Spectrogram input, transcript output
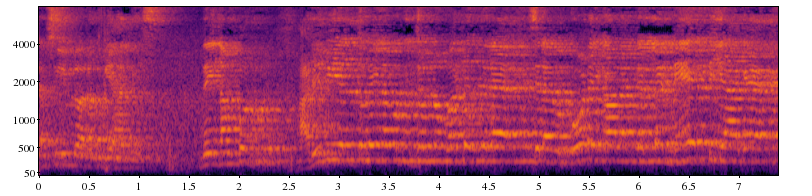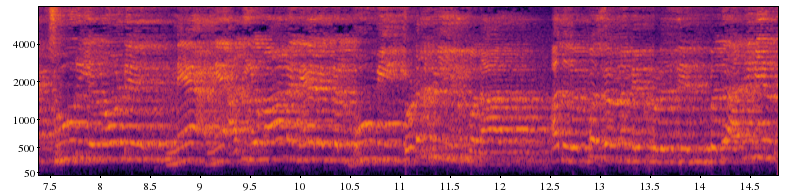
முஸ்லீம்ல வரக்கூடிய ஹதீஸ். இதை நம்பணும். அறிவியல் துறை நமக்கு சொல்லும் வருடத்துல சில கோடை காலங்கள்ல நேரடியாக சூரியனோடு நே- நே- அதிகமான நேரங்கள் பூமி தொடர்பில் இருப்பதால் அது வெப்பசலனம் ஏற்படுது என்பது அறிவியல்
